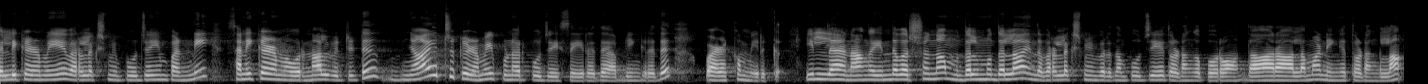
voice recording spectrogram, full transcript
வெள்ளிக்கிழமையே வரலட்சுமி பூஜையும் பண்ணி சனிக்கிழமை ஒரு நாள் விட்டுட்டு ஞாயிற்றுக்கிழமை புனர் பூஜை செய்கிறது அப்படிங்கிறது வழக்கம் இருக்குது இல்லை நாங்கள் இந்த வருஷம்தான் முதல் முதலாக இந்த வரலட்சுமி விரதம் பூஜையை தொடங்க போகிறோம் தாராளமாக நீங்கள் தொடங்கலாம்.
